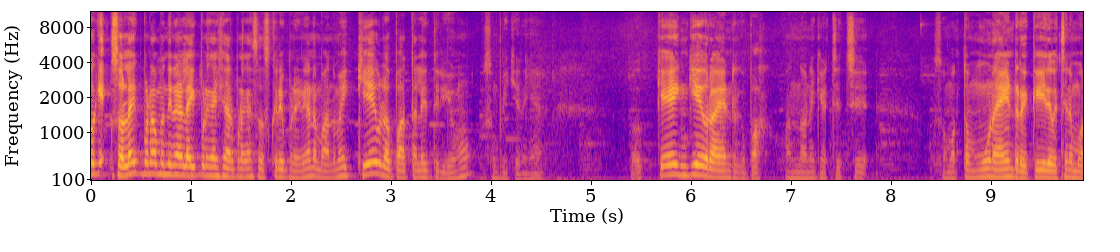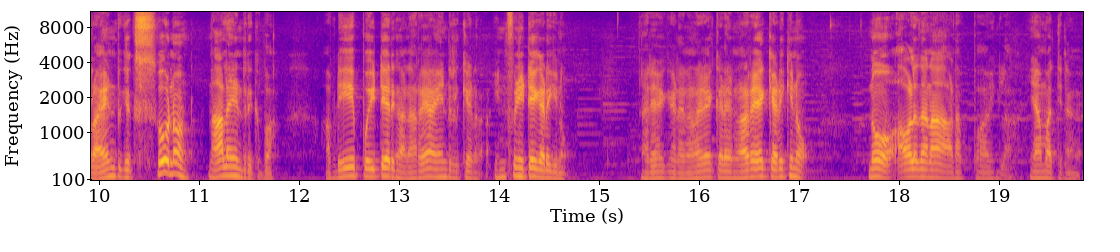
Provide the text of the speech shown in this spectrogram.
ஓகே ஸோ லைக் பண்ணால் இருந்தீங்கன்னா லைக் பண்ணுங்கள் ஷேர் பண்ணுங்கள் சப்ஸ்கிரைப் பண்ணுங்க. நம்ம அந்த மாதிரி கேவில் பார்த்தாலே தெரியும். ஸோ பிடிக்காதுங்க. ஓகே இங்கேயே ஒரு அயன் இருக்குப்பா. வந்தோடனே கிடச்சிச்சு. ஸோ மொத்தம் மூணு அயன் இருக்குது இதை வச்சு நம்ம ஒரு அயன் பிக்கெக்ஸ் ஓ நோ நாலு அயன் இருக்குப்பா. அப்படியே போயிட்டே இருக்கான் நிறையா அயன் இருக்கு. இன்ஃபினிட்டே கிடைக்கணும். நிறையா கிடை நிறையா கிடை நிறையா கிடைக்கணும். நோ அவ்வளோதானா அடப்பாவீங்களா. ஏமாற்றிட்டாங்க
